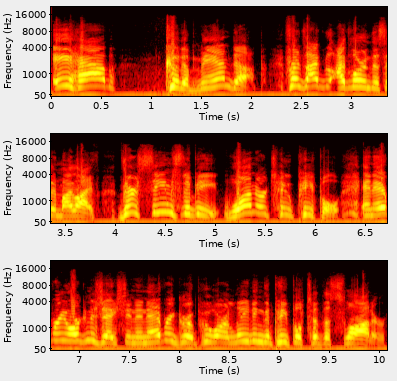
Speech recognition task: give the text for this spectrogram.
Ahab could have manned up. Friends, I've, I've learned this in my life. There seems to be one or two people in every organization, in every group, who are leading the people to the slaughter.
